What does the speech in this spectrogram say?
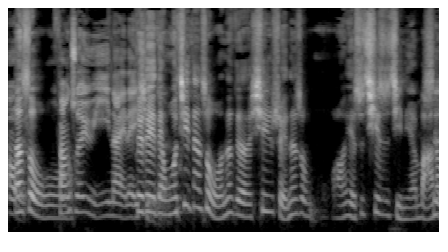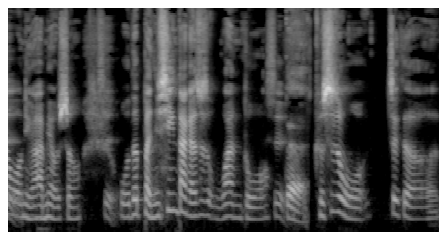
哦那时候我防水雨衣那一类。对对对，我记得那时候我那个薪水那时候好像也是七十几年吧，那我女儿还没有生，是。我的本薪大概是五万多，是。对，可是我这个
